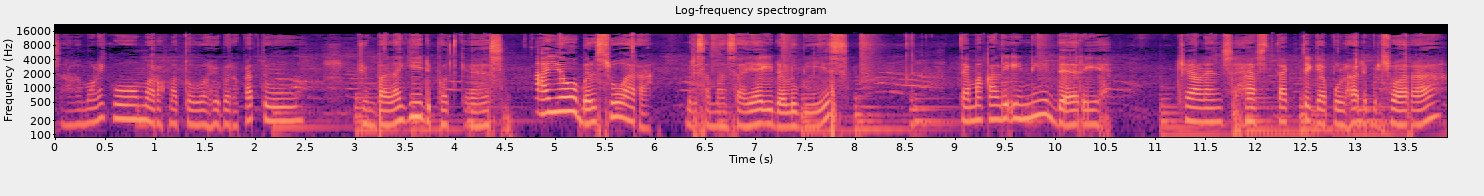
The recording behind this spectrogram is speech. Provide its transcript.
Assalamualaikum warahmatullahi wabarakatuh. Jumpa lagi di podcast Ayo Bersuara Bersama saya Ida Lubis. Tema kali ini dari challenge hashtag 30 hari bersuara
